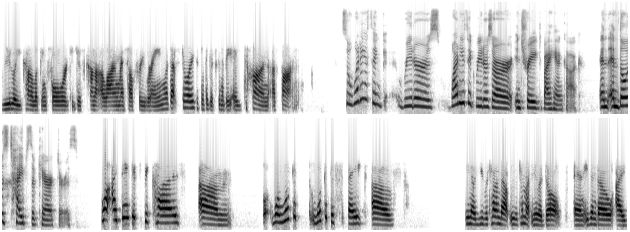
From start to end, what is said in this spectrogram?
really kind of looking forward to just kind of allowing myself free reign with that story because I think it's going to be a ton of fun. So, what do you think readers? Why do you think readers are intrigued by Hancock and and those types of characters? Well, I think it's because um, well, look at look at the spate of, you know, you were talking about we were talking about new adult, and even though I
